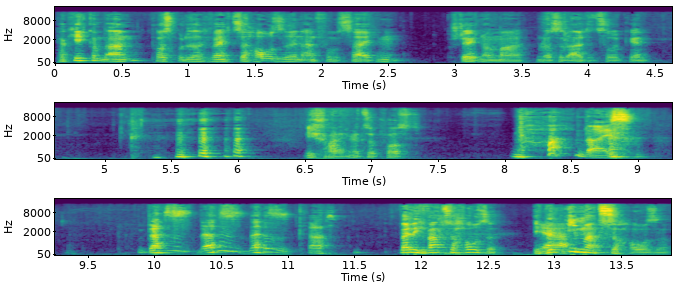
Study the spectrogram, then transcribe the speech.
Paket kommt an, Postbote sagt, wenn ich zu Hause, in Anführungszeichen, bestelle ich nochmal und lass das alte zurückgehen. ich fahre nicht mehr zur Post. Nice. Das ist, das ist, das ist krass. Weil ich war zu Hause. Ich Ja. bin immer zu Hause.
